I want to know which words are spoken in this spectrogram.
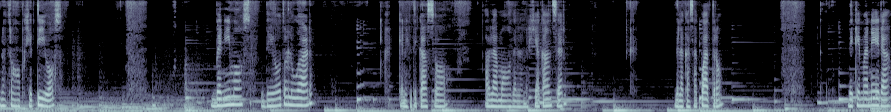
nuestros objetivos, venimos de otro lugar, que en este caso hablamos de la energía cáncer, de la casa 4, de qué manera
